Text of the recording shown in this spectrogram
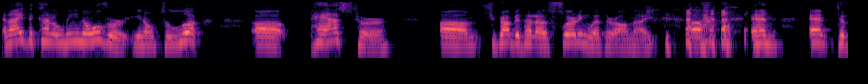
and I had to kind of lean over, you know, to look uh, past her um, she probably thought I was flirting with her all night, uh, and and to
